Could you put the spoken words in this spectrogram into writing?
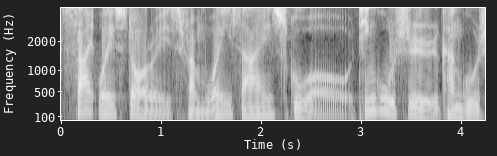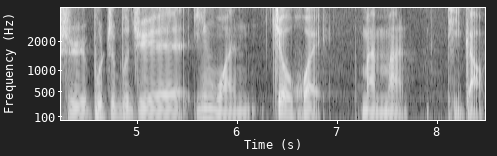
《Sideways Stories from Wayside School》。听故事，看故事，不知不觉英文就会慢慢提高。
